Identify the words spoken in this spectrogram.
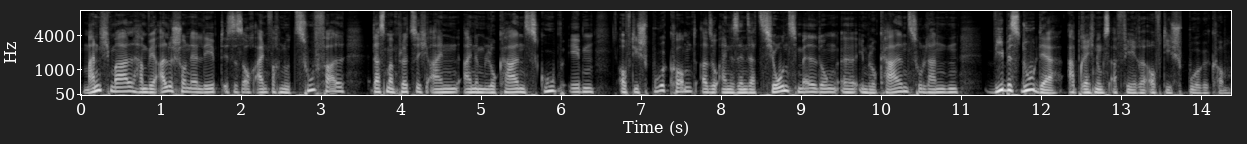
Manchmal haben wir alle schon erlebt, ist es auch einfach nur Zufall, dass man plötzlich einen, einem lokalen Scoop eben auf die Spur kommt, also eine Sensationsmeldung äh, im Lokalen zu landen. Wie bist du der Abrechnungsaffäre auf die Spur gekommen?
